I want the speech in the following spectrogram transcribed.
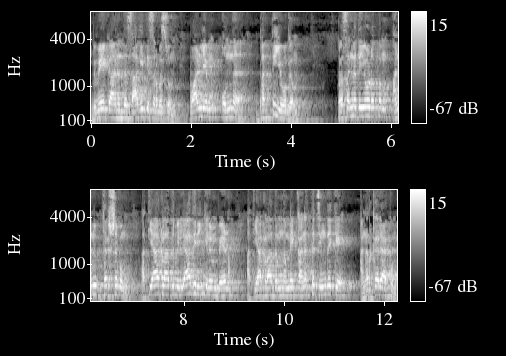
വിവേകാനന്ദ സാഹിത്യ സർവസ്വം വാള്യം ഒന്ന് ഭക്തിയോഗം. പ്രസന്നതയോടൊപ്പം അനുദ്ധർഷവും അത്യാഹ്ലാദമില്ലാതിരിക്കലും വേണം. അത്യാഹ്ലാദം നമ്മെ കനത്ത ചിന്തയ്ക്ക് അനർഹരാക്കും.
